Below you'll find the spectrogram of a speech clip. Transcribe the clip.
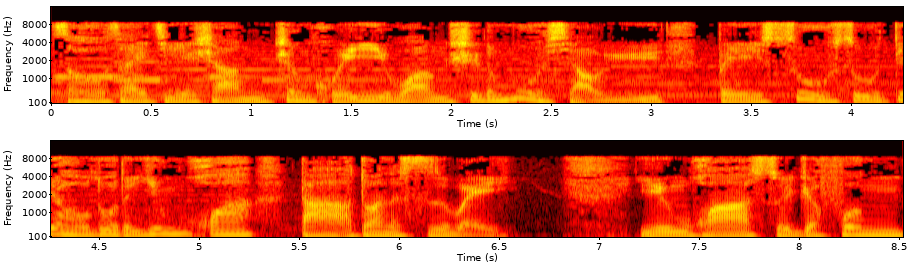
走在街上，正回忆往事的莫小鱼，被簌簌掉落的樱花打断了思维。樱花随着风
